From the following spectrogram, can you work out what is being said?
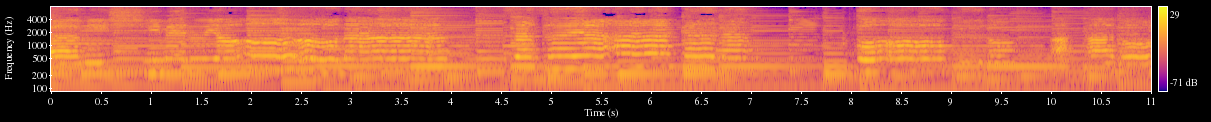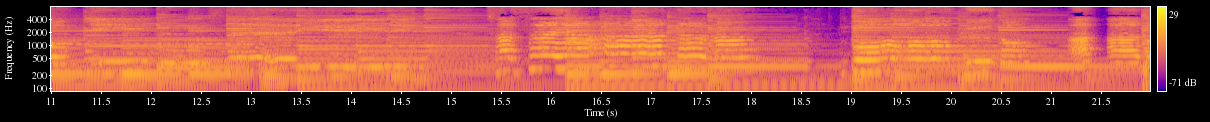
噛みしめるようなささやかな僕の母の人生。ささやかな僕の母の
